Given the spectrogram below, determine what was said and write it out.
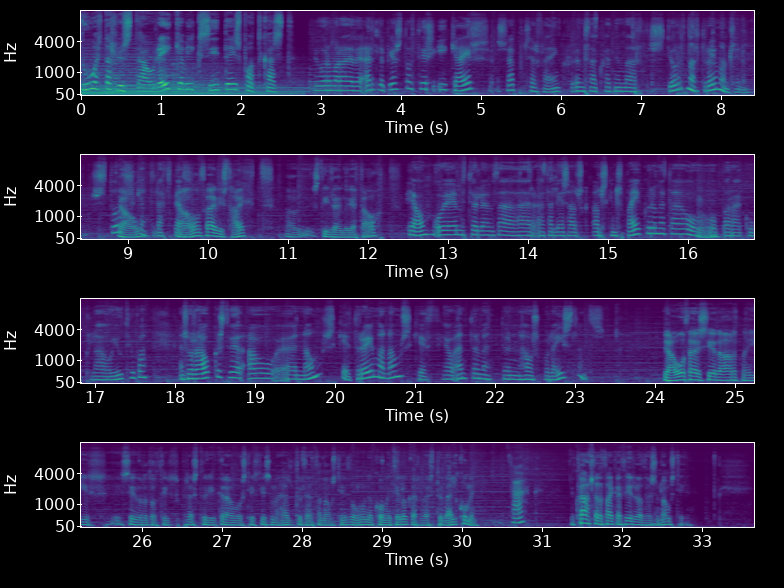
Þú ert að hlusta á Reykjavík síðdeis podcast. Við vorum að ræða við Erlu Björstóttir í gær, svefnsérfræðing, um það hvernig maður stjórnar draumann sínum. Stór skemmtilegt spjall. Já, það er vist hægt að stýra henni rétt átt. Já, og við hefum tölum um það að það er að það lesa alls, allskinn spækur um þetta og, mm -hmm. og bara googla og youtubea. En svo rákust við á uh, námskeið, drauma námskeið hjá Endurmentun Háskóla Íslands. Já, og það er sér að Arna Ír Sigurðardóttir, prestur í Grá og styrki sem heldur þetta námskeið og hún er komið til okkar. Vertu velkomin. Takk. Hvað ætlar að taka fyrir á þessu námstíði?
